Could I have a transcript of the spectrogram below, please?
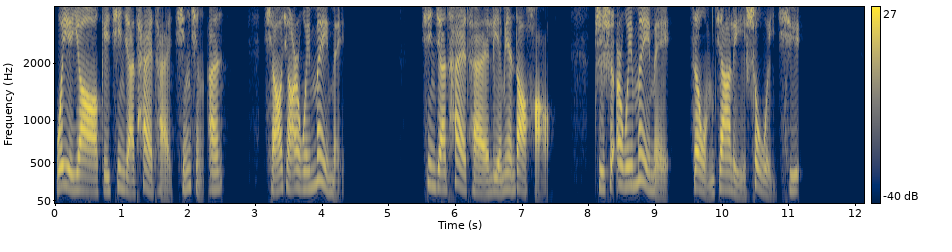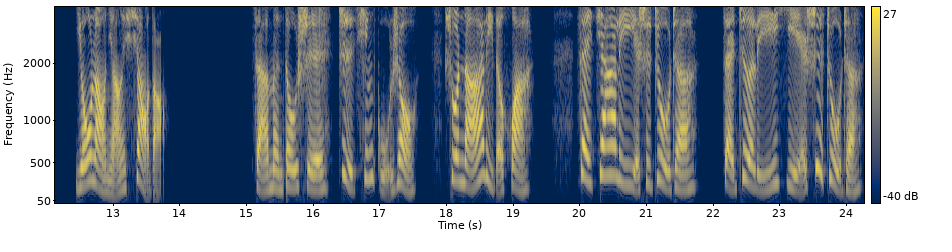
我也要给亲家太太请请安，瞧瞧二位妹妹。亲家太太脸面倒好，只是二位妹妹在我们家里受委屈。”尤老娘笑道：“咱们都是至亲骨肉，说哪里的话？在家里也是住着，在这里也是住着。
